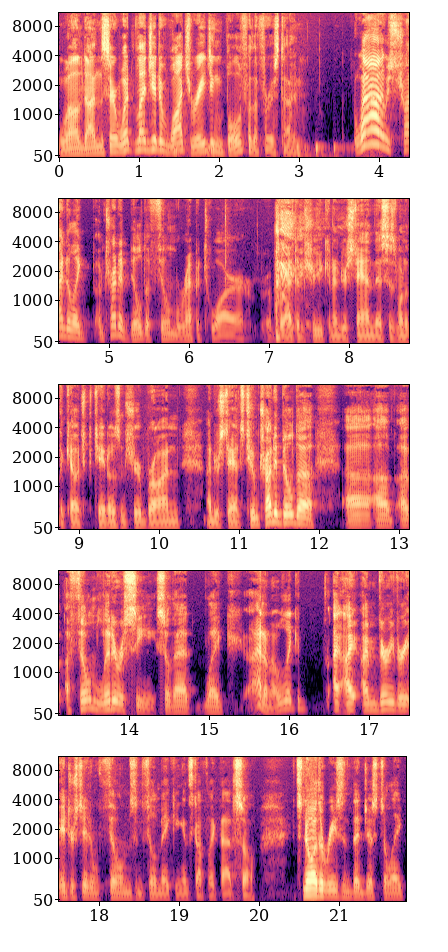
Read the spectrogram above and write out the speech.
well done, sir. What led you to watch Raging Bull for the first time? Well, I was trying to like, I'm trying to build a film repertoire, Brett. I'm sure you can understand this as one of the couch potatoes. I'm sure Braun understands too. I'm trying to build a uh, a, a film literacy so that, like, I don't know, like, I, I I'm very very interested in films and filmmaking and stuff like that. So it's no other reason than just to like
